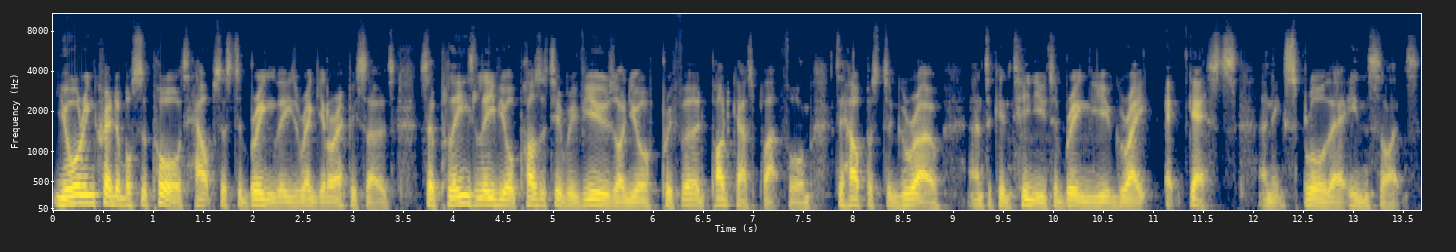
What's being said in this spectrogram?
Your incredible support helps us to bring these regular episodes, so please leave your positive reviews on your preferred podcast platform to help us to grow and to continue to bring you great guests and explore their insights.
